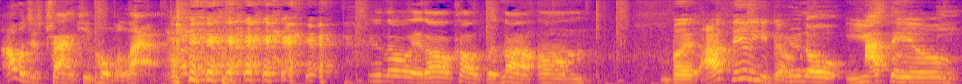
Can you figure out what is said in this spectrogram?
I was just trying to keep hope alive. you know, at all costs. But no, um, But I feel you though. you know, you I still think.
